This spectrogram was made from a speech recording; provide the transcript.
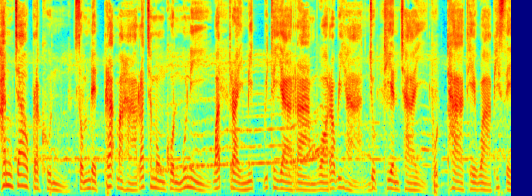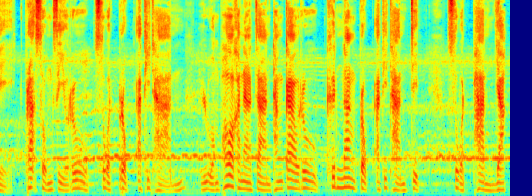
ท่านเจ้าประคุณ สมเด็จพระมหารัชมงคลมุนี วัดไตรมิตร วิทยารามวรวิหาร จุดเทียนชัย พุทธาเทวาพิเศษ พระสงฆ์สี่รูป สวดปรกอธิษฐาน หลวงพ่อคณาจารย์ทั้งเก้ารูป ขึ้นนั่งปรกอธิษฐานจิต สวดพานยักษ์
